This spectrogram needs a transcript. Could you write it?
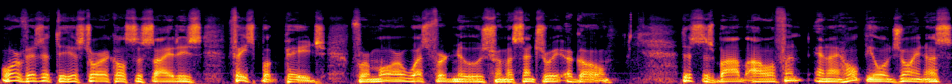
or visit the Historical Society's Facebook page for more Westford news from a century ago. This is Bob Oliphant, and I hope you will join us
